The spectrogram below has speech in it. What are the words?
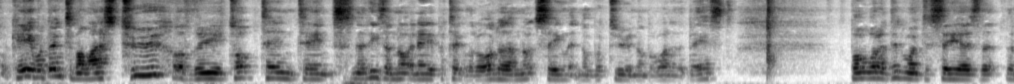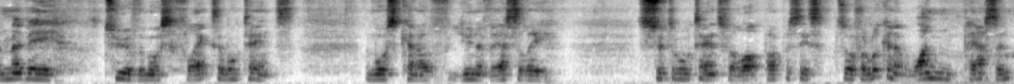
Okay, we're down to my last two of the top 10 tents. Now these are not in any particular order, I'm not saying that number two and number one are the best. But what I did want to say is that they're maybe two of the most flexible tents, the most kind of universally suitable tents for a lot of purposes. So if we're looking at one person,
